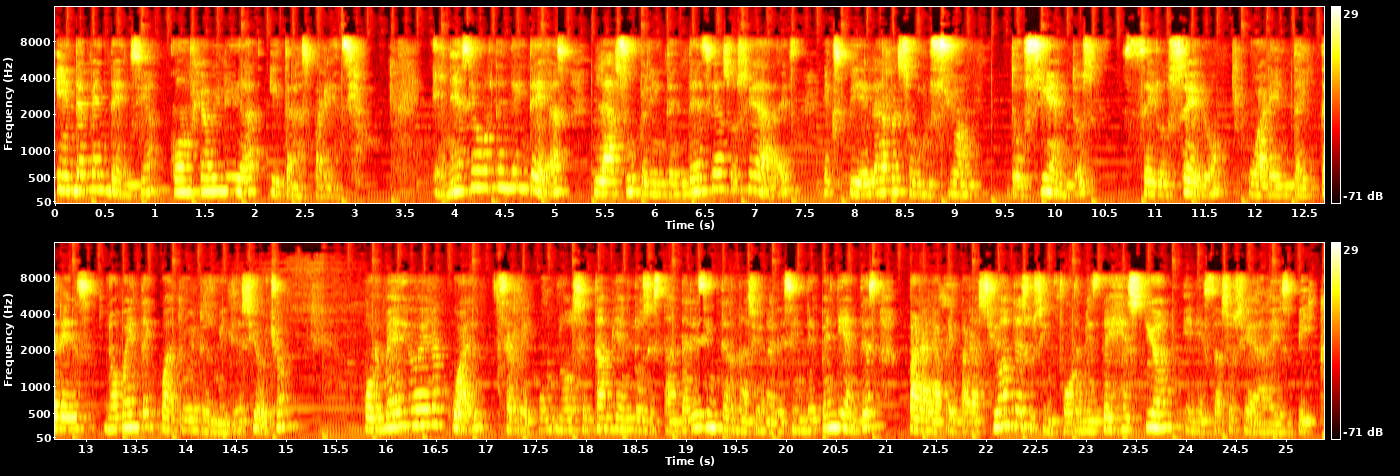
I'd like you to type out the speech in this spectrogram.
independencia, confiabilidad y transparencia. En ese orden de ideas, la Superintendencia de Sociedades expide la resolución 200 00 43 94 del 2018, por medio de la cual se reconocen también los estándares internacionales independientes para la preparación de sus informes de gestión en estas sociedades BIC.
